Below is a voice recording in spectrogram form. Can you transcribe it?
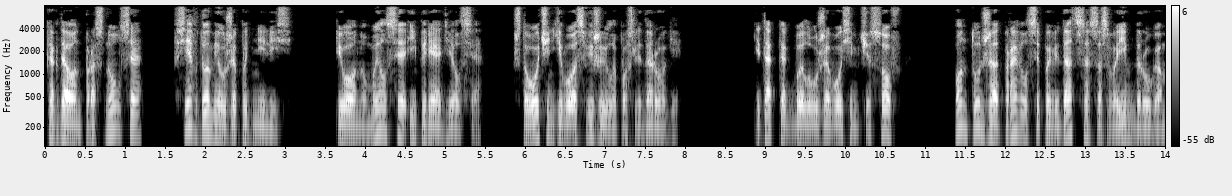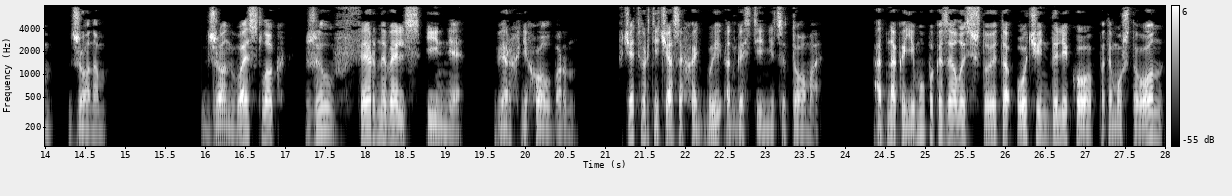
Когда он проснулся, все в доме уже поднялись, и он умылся и переоделся, что очень его освежило после дороги. И так как было уже восемь часов, он тут же отправился повидаться со своим другом Джоном. Джон Вестлок жил в Ферневельс-Инне, Верхний Холборн, в четверти часа ходьбы от гостиницы Тома. Однако ему показалось, что это очень далеко, потому что он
